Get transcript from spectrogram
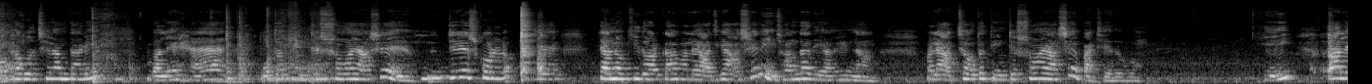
কথা বলছিলাম দাঁড়িয়ে। বলে হ্যাঁ ও তো তিনটের সময় আসে। জিজ্ঞেস করল যে, কেন, কি দরকার? বলে, আজকে আসেনি সন্ধ্যা দিয়ে। আমি না। বলে আচ্ছা ও তো তিনটের সময় আসে, পাঠিয়ে দেবো। এই। তাহলে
